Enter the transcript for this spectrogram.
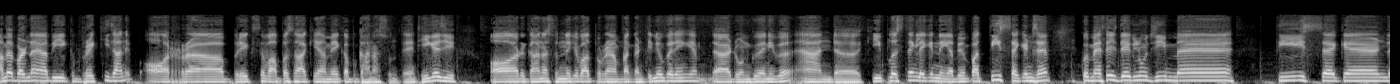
हमें बढ़ना है अभी एक ब्रेक की जाने और ब्रेक से वापस आके हम एक अब गाना सुनते हैं, ठीक है जी? और गाना सुनने के बाद प्रोग्राम अपना कंटिन्यू करेंगे don't go anywhere and keep listening लेकिन नहीं, अभी मेरे पास तीस सेकंड्स हैं। कोई मैसेज देख लूँ? जी, मैं तीस सेकेंड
